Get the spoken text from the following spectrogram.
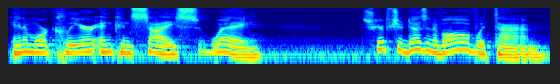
in a more clear and concise way. Scripture doesn't evolve with time,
